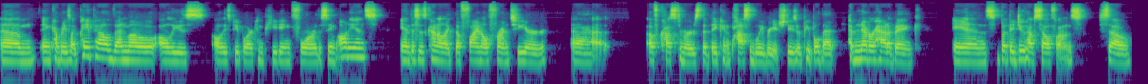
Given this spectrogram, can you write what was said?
Um, and companies like PayPal, Venmo, all these all these people are competing for the same audience, and this is kind of like the final frontier uh, of customers that they can possibly reach. These are people that have never had a bank, and but they do have cell phones, so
